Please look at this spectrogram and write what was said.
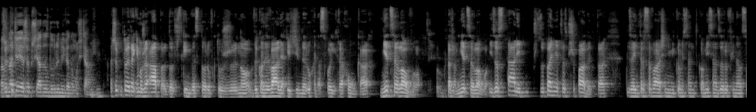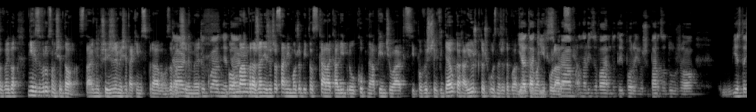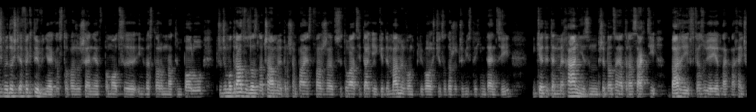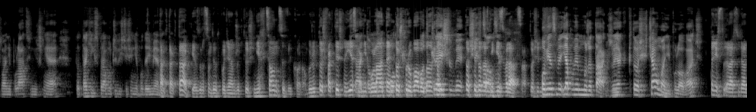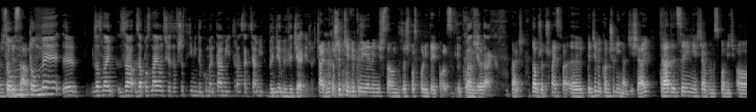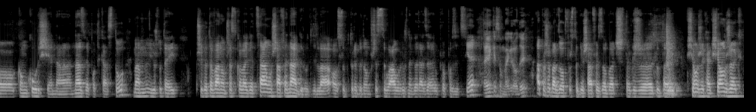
Mam że nadzieję, to... że przyjadę z dobrymi wiadomościami. Mhm. Znaczy, tutaj taki może apel do wszystkich inwestorów, którzy no, wykonywali jakieś dziwne ruchy na swoich rachunkach, niecelowo, powtarzam, niecelowo i zostali zupełnie przez przypadek, tak? Zainteresowała się nimi Komisja, Komisja Nadzoru Finansowego, niech zwrócą się do nas. Tak? My przyjrzymy się takim sprawom, zobaczymy. Tak, dokładnie, bo tak. mam wrażenie, że czasami może być to skala kalibru kupna pięciu akcji po wyższych widełkach, a już ktoś uzna, że to była wielka ja manipulacja. Ja spraw analizowałem do tej pory już bardzo dużo. Jesteśmy dość efektywni jako stowarzyszenie w pomocy inwestorom na tym polu. Przy czym od razu zaznaczamy, proszę Państwa, że w sytuacji takiej, kiedy mamy wątpliwości co do rzeczywistych intencji, i kiedy ten mechanizm przeprowadzania transakcji bardziej wskazuje jednak na chęć manipulacji niż nie, to takich spraw oczywiście się nie podejmiemy. Tak, tak, tak. Ja zwracam tutaj odpowiedziałem, że ktoś niechcący wykonał, bo że ktoś faktycznie jest tak, manipulantem, pod, ktoś próbował, to, to, to się do nas nikt nie zwraca. To się... Powiedzmy, ja powiem może tak, że jak ktoś chciał manipulować, to niech radzi sobie sam. To my y, za, zapoznając się ze wszystkimi dokumentami i transakcjami, będziemy wiedzieli, że Tak, my to szybciej wykryjemy niż sąd Rzeczpospolitej Polskiej. Dokładnie Także- tak. Tak, dobrze, proszę Państwa, e, będziemy kończyli na dzisiaj. Tradycyjnie chciałbym wspomnieć o konkursie na nazwę podcastu. Mam już tutaj przygotowaną przez kolegę całą szafę nagród dla osób, które będą przysyłały różnego rodzaju propozycje. A jakie są nagrody? A proszę bardzo, otwórz sobie szafę, zobacz. Także tutaj książek jak książek.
